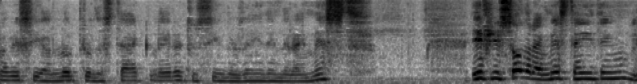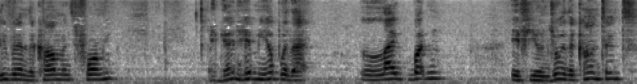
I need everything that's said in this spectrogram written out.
Obviously, I'll look through the stack later to see if there's anything that I missed. If you saw that I missed anything, leave it in the comments for me. Again, hit me up with that like button if you enjoy the content.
